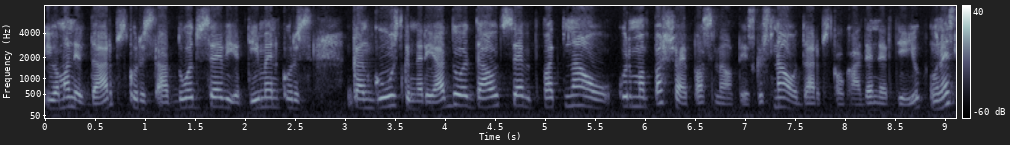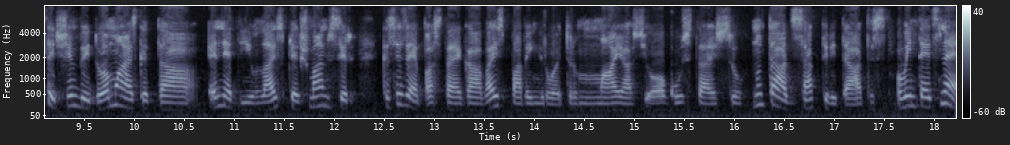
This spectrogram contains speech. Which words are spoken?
jo man ir darbs, kuras atdodu sevi, ir ģimene, kuras gan gūst, gan arī atdod daudz sevi. Pat nav, kur man pašai pasmelties, kas nav darbs, kaut kāda enerģija. Un es līdz šim biju domājis, ka tā enerģija un laiks priekš manis ir, kas izēja pastaigā vai es pavingroju tur mājās, jogu uztaisu, nu tādas aktivitātes. Un viņi teica, nē,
